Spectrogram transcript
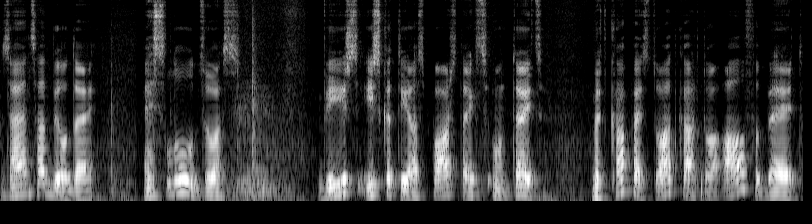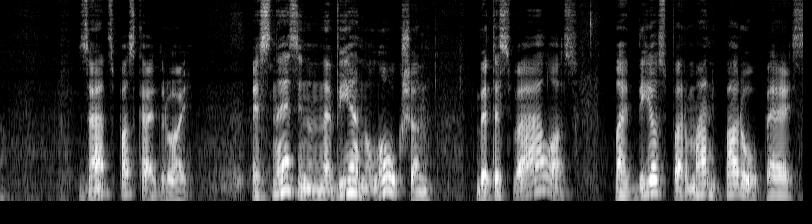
Zēns atbildēja. Es lūdzos. Vīrs izskatījās pārsteigts un teica, bet kāpēc tu atkārto alfabētu? Zēns paskaidroja. Es nezinu nevienu lūkšanu, bet es vēlos, lai Dievs par mani parūpējas,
